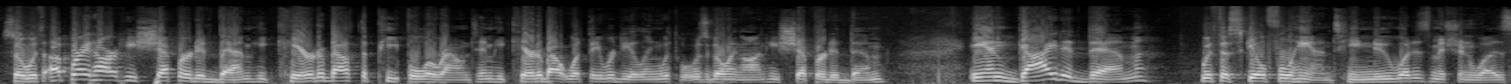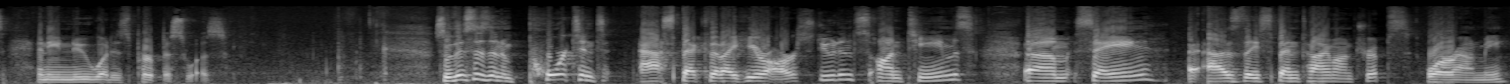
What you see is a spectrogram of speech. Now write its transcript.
So, with upright heart, he shepherded them. He cared about the people around him. He cared about what they were dealing with, what was going on. He shepherded them and guided them with a skillful hand. He knew what his mission was and he knew what his purpose was. So, this is an important aspect that I hear our students on teams um, saying as they spend time on trips or around me.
